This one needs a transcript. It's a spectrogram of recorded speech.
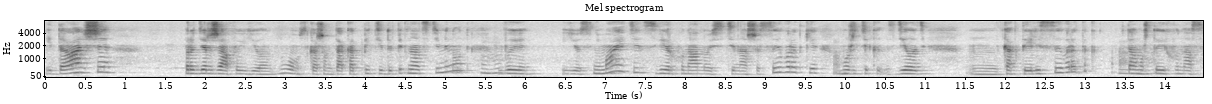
и дальше, продержав ее, ну, скажем так, от 5 до 15 минут, Мгм. вы ее снимаете, сверху наносите наши сыворотки, можете сделать коктейли из сывороток, потому Ага. что их у нас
